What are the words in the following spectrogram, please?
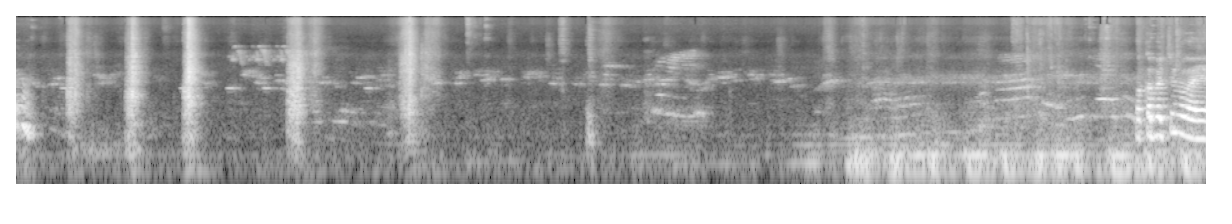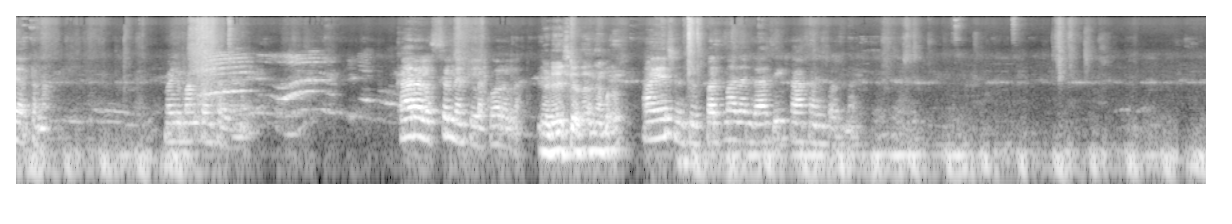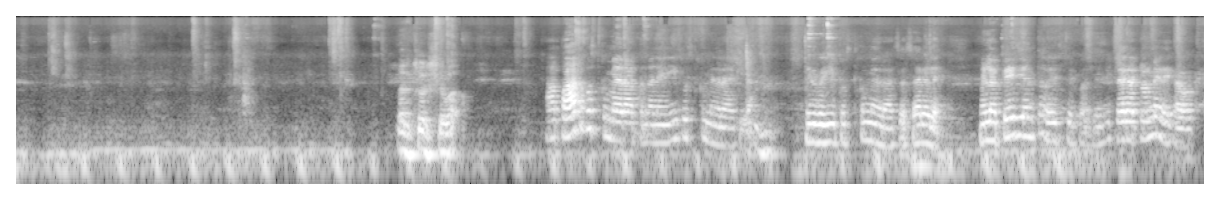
ఒక్క బెచ్చు అట్టన మళ్ళీ మనకుంటుంది కారాలు వస్తుంది దాంట్లో కూరల్లో చూసి పద్మాదని రాసి పరుచూరు శివ. ఆ పాత పుస్తకం మీద రాస్తున్నా నేను ఈ పుస్తకం మీద రాయట్లా. ఇదిగో ఈ పుస్తకం మీద రాసా సరేలే. మళ్ళీ పేజీ అంతా వేస్ట్ అయిపోతుంది సరే అట్లా ఉండేది కాబట్టి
